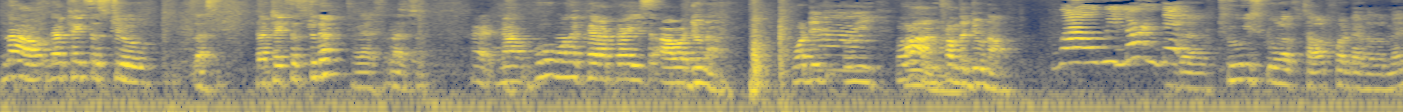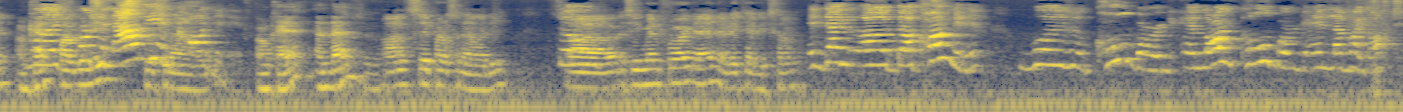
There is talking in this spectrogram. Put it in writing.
now that takes us to lesson. That takes us to the Yes. lesson. All right, now who want to characterize our do now? What did we learn from the do now? Well, we learned that The two school of thought for development. Okay, was Cognitive, personality and cognitive. okay, and then So I'll say personality. So, Uh, Sigmund Freud and Erik Erikson. and then uh, the cognitive was Kohlberg and Lawrence Kohlberg and Lev Vygotsky.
